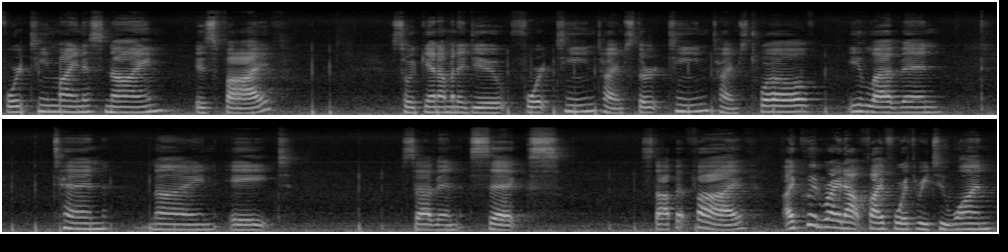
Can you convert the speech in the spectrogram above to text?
14 minus nine is five. So again, I'm gonna do 14 times 13 times 12, 11, 10, 9, 8, 7, 6. Stop at 5. I could write out 5, 4, 3, 2, 1,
